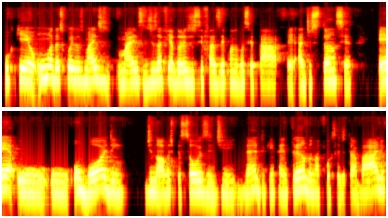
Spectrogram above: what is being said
porque uma das coisas mais, mais desafiadoras de se fazer quando você está é, à distância é o, o onboarding de novas pessoas e de, né, de quem está entrando na força de trabalho.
